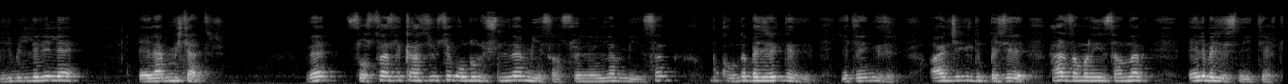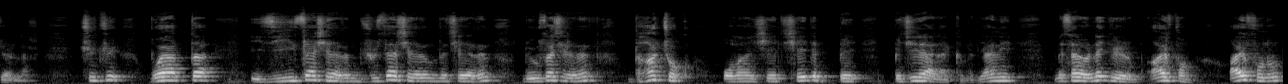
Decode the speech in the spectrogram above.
Birbirleriyle eğlenmişlerdir. Ve sosyal zekası yüksek olduğu düşünülen bir insan, söylenilen bir insan bu konuda beceriklidir, yeteneklidir. Aynı şekilde beceri. Her zaman insanlar el becerisine ihtiyaç duyarlar. Çünkü bu hayatta zihinsel şeylerden, düşünsel şeylerden, şeylerden, duygusal şeylerden daha çok olan şey, şey de be, beceriyle alakalıdır. Yani mesela örnek veriyorum iPhone. iPhone'u,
